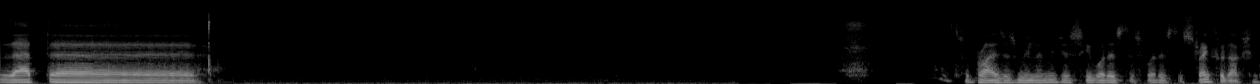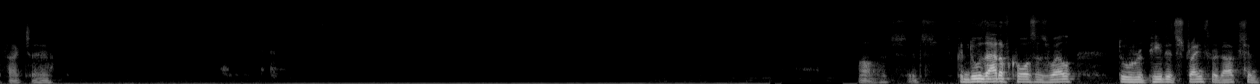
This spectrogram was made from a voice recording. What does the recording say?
that uh, surprises me. Let me just see what is this? What is the strength reduction factor here? Well, it's, it's can do that of course as well. Do repeated strength reduction.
